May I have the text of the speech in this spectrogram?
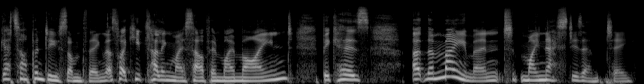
get up and do something. That's what I keep telling myself in my mind because at the moment my nest is empty.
